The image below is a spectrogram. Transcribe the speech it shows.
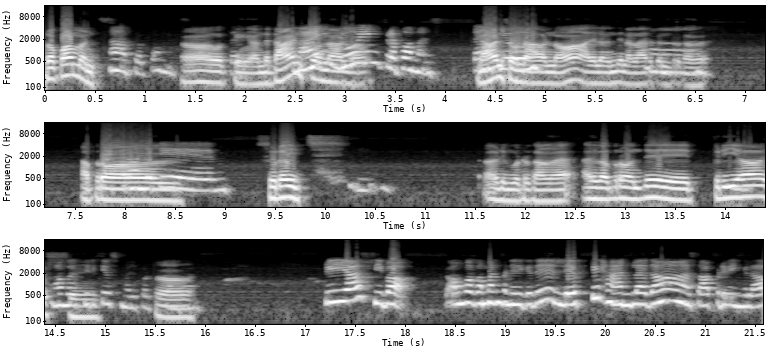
பெர்ஃபார்மன்ஸ் ஆ பெர்ஃபார்மன்ஸ் ஆ ஓகேங்க அந்த டான்ஸ் ஆடணும். ப்ளோயிங் பெர்ஃபார்மன்ஸ் டான்ஸ் ஒன்று ஆடணும். அதுல வந்து நல்லா இருக்குன்னு இருக்காங்க அப்புறம் சுரேஜ் அப்படி போட்டிருக்காங்க. அதுக்கப்புறம் வந்து பிரியா பிரியா சிவா. அவங்க கமெண்ட் பண்ணிருக்குது லெஃப்ட் ஹேண்ட்ல தான் சாப்பிடுவீங்களா?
